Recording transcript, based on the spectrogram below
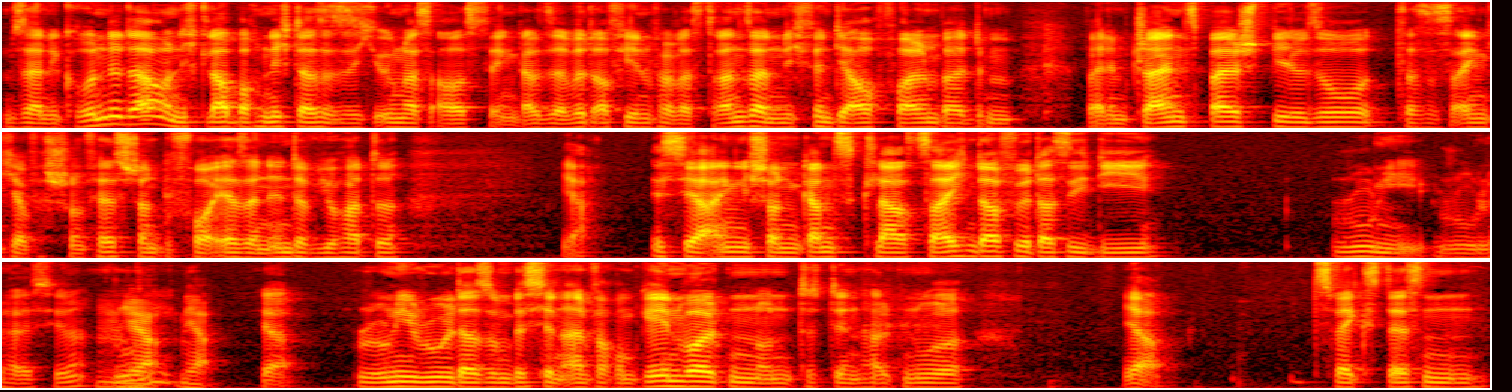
seine Gründe da und ich glaube auch nicht, dass er sich irgendwas ausdenkt. Also er wird auf jeden Fall was dran sein und ich finde ja auch vor allem bei dem, bei dem Giants-Beispiel so, dass es eigentlich ja schon feststand, bevor er sein Interview hatte, ja, ist ja eigentlich schon ein ganz klares Zeichen dafür, dass sie die Rooney Rule heißt hier, ne? Ja, ja. Ja, Rooney Rule da so ein bisschen einfach umgehen wollten und den halt nur, ja, zwecks dessen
